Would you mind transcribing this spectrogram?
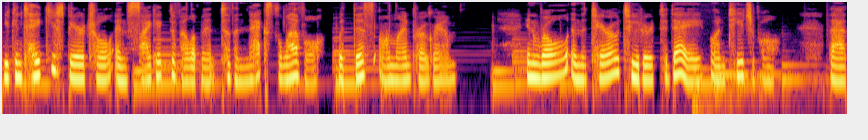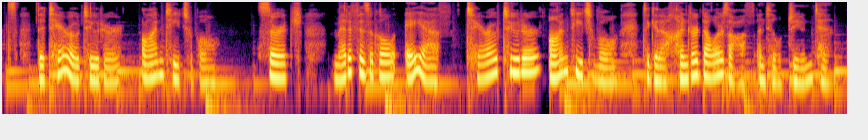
You can take your spiritual and psychic development to the next level with this online program. Enroll in the Tarot Tutor today on Teachable. That's the Tarot Tutor on Teachable. Search Metaphysical AF Tarot Tutor on Teachable to get $100 off until June 10th.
